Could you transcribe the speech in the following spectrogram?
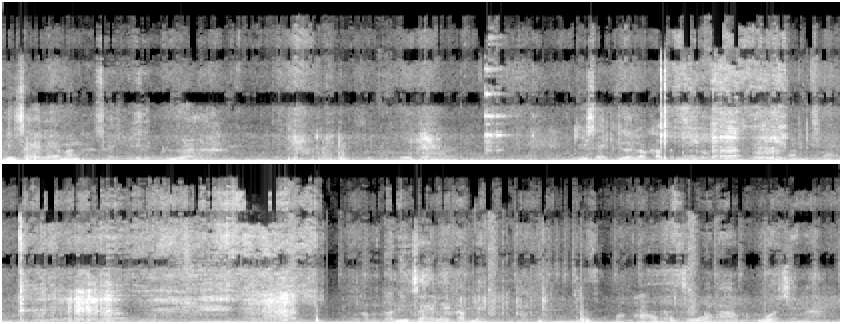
นนี้ใส่อะไรบ้างใส่ใส่เกลือนะเพื่อให้มันกี่ใส่เกลือแล้วครับท่านผู้ชมครับร้อนชาตอนนี้ใส่อะไรครับเนี่ยมะพร้าวใส่คั่วมะพร้าวคั่วใช่ไหมม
